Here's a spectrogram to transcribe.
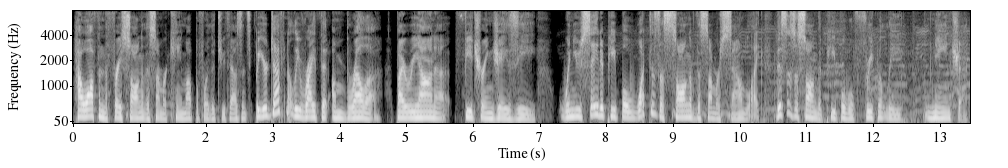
how often the phrase song of the summer came up before the 2000s. But you're definitely right that Umbrella by Rihanna featuring Jay Z. When you say to people, what does a song of the summer sound like? This is a song that people will frequently name check.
